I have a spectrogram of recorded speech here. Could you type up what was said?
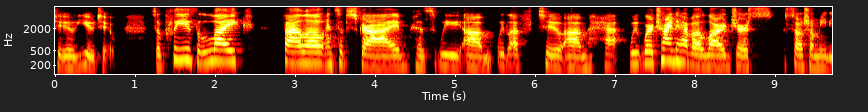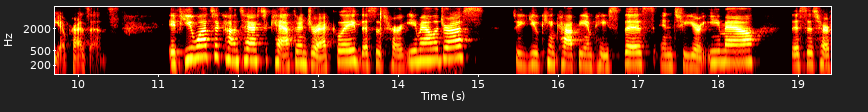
to YouTube. So please like, follow, and subscribe because we um, we love to um, have. We, we're trying to have a larger social media presence. If you want to contact Catherine directly, this is her email address. So you can copy and paste this into your email. This is her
